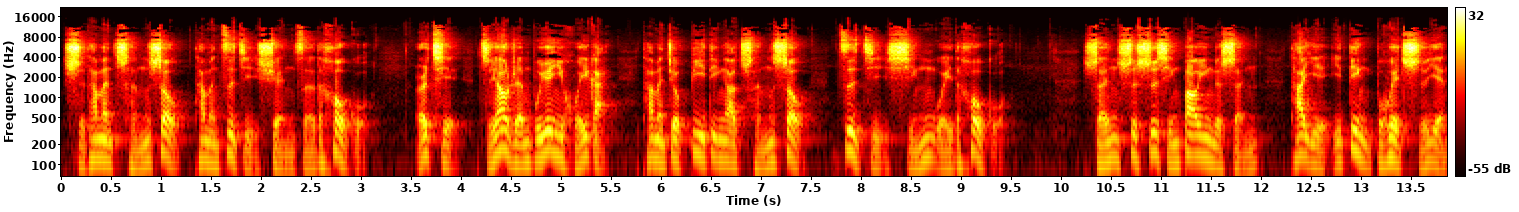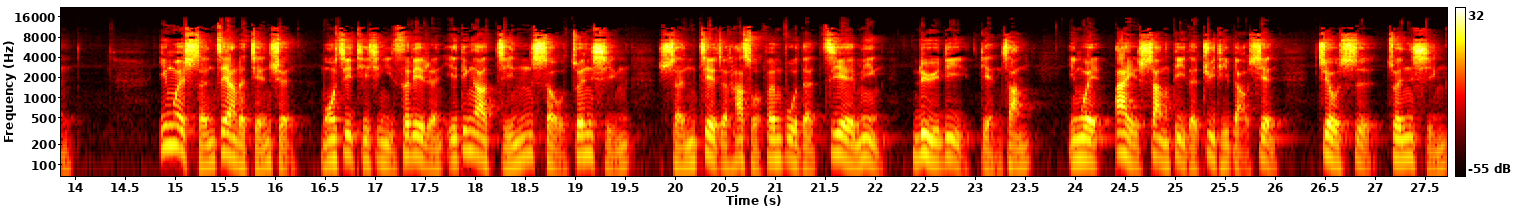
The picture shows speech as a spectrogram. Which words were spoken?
使他们承受他们自己选择的后果，而且只要人不愿意悔改，他们就必定要承受自己行为的后果。神是施行报应的神，他也一定不会迟延。因为神这样的拣选，摩西提醒以色列人一定要谨守遵行神借着他所吩咐的诫命、律例、典章，因为爱上帝的具体表现。就是遵行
